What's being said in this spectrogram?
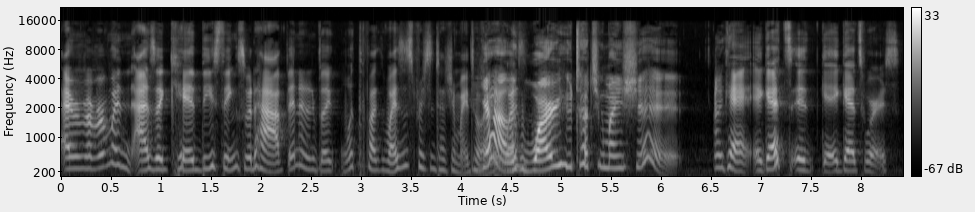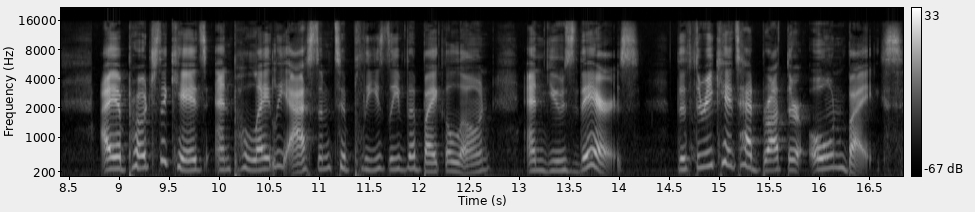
I remember when as a kid these things would happen and I'd be like, what the fuck? Why is this person touching my toy? Yeah, Why like why are you touching my shit? Okay, it gets it it gets worse. I approached the kids and politely asked them to please leave the bike alone and use theirs. The three kids had brought their own bikes.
